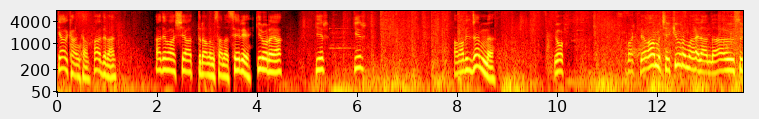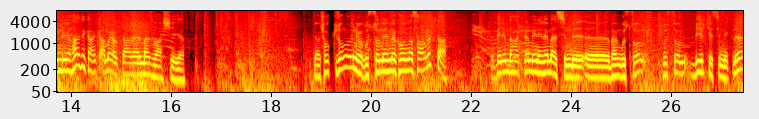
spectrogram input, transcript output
Gel kankam hadi lan. Hadi vahşi attıralım sana seri. Gir oraya. Gir. Gir. Alabilecek mi? Yok. Bak devamı çekiyorum hala daha ölsün diye. Hadi kanka ama yok daha vermez vahşiyi ya. Ya çok güzel oynuyor. Gusto'nun eline koluna sağlık da. Benim de hakkım yenilemez şimdi. Ee, ben Guston. Guston bir kesinlikle.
